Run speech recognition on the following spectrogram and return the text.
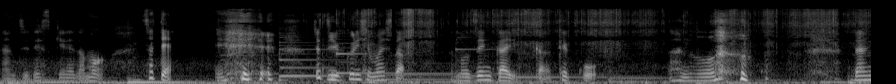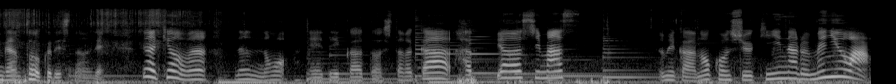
感じですけれども。さて、えー、ちょっとゆっくりしました。あの前回が結構あの 弾丸トークでしたので。では今日は何の、えー、テイクアウトをしたのか発表します。梅川の今週気になるメニューは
